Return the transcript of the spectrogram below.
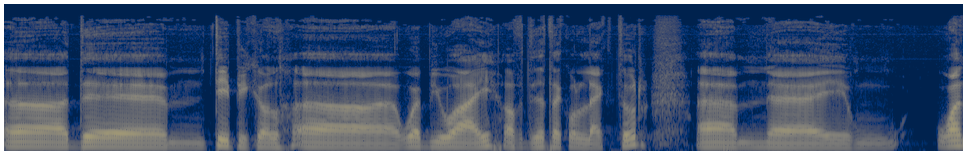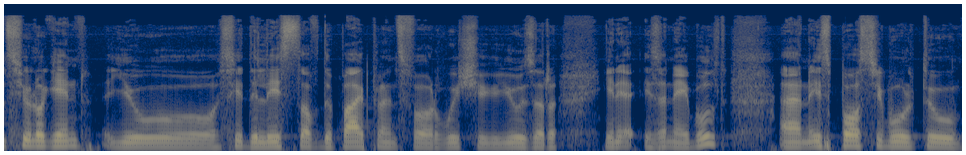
uh, the um, typical uh, web UI of the data collector. Um, uh, once you log in, you see the list of the pipelines for which your user is enabled, and it's possible to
